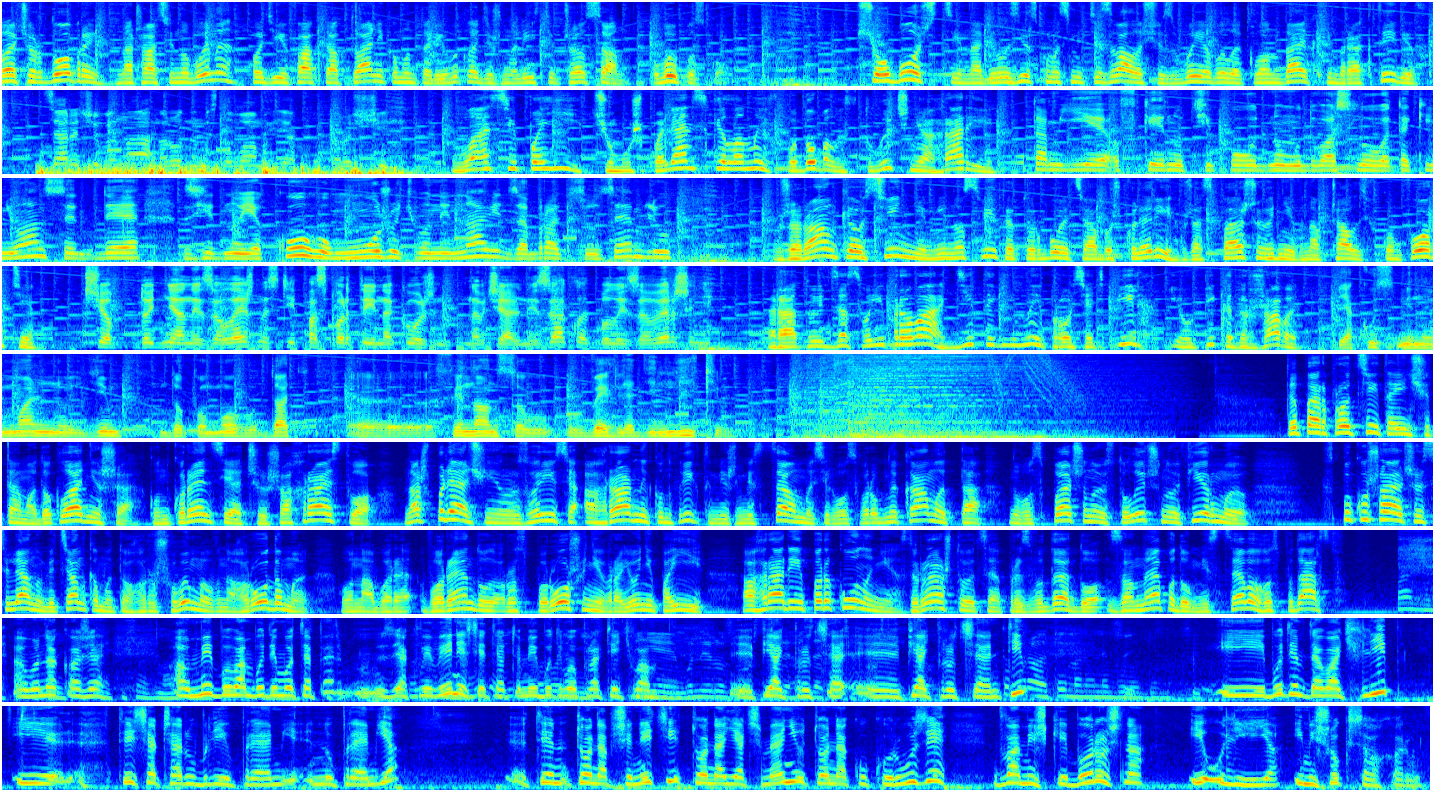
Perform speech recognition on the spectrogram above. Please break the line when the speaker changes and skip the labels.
Вечір добрий. На часі новини, події, факти, актуальні коментарі викладі журналістів ЧСАН. У випуску. Що у бочці на білозірському сміттєзвалищі виявили клондайк хімреактивів.
Ця речовина народними словами як розчинник.
Ласі паї. Чому ж полянські лани вподобали столичні аграрії?
Там є вкинуті по одному-два слова такі нюанси, де згідно якого можуть вони навіть забрати цю землю.
Вже ранки осінні Міносвіти турбується, аби школярі вже з перших днів навчались в комфорті.
щоб до Дня Незалежності паспорти на кожен навчальний заклад були завершені.
Ратують за свої права. Діти війни просять пільг і опіки держави.
якусь мінімальну їм допомогу дати е, фінансову у вигляді ліків.
Тепер про ці та інші теми докладніше: конкуренція чи шахрайство. На Шполянщині розгорівся аграрний конфлікт між місцевими сільгоспвиробниками та новоспеченою столичною фірмою. Спокушаючи селян обіцянками та грошовими винагородами, вона бере в оренду розпорошені в районі паї. Аграрії переконані, зрештою, це призведе до занепаду місцевих господарств.
А вона каже: а ми вам будемо тепер, як ви винесете, то ми будемо платити вам е, 5%, е, 5% і будемо давати хліб і тисяча рублів премія, ну, премія, е, то на пшениці, то на ячменю, то на кукурузи, два мішки борошна і олія, і мішок сахару.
